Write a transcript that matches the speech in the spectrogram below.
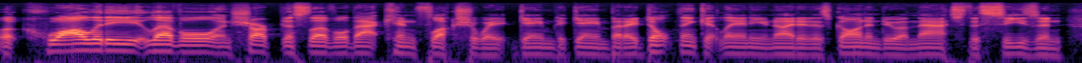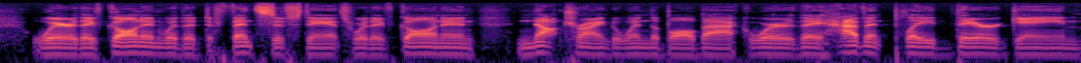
look, quality level and sharpness level, that can fluctuate game to game. But I don't think Atlanta United has gone into a match this season where they've gone in with a defensive stance, where they've gone in not trying to win the ball back, where they haven't played their game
